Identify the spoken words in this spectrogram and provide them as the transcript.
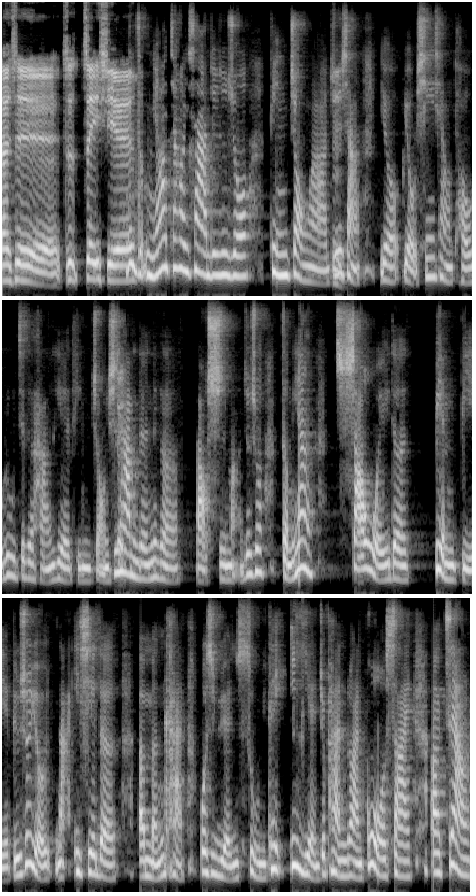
但是这这一些，你怎么你要教一下，就是说听众啊，就是想有、嗯、有心想投入这个行业的听众，是他们的那个老师嘛？就是说怎么样稍微的辨别，比如说有哪一些的呃门槛或是元素，你可以一眼就判断过筛啊、呃，这样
